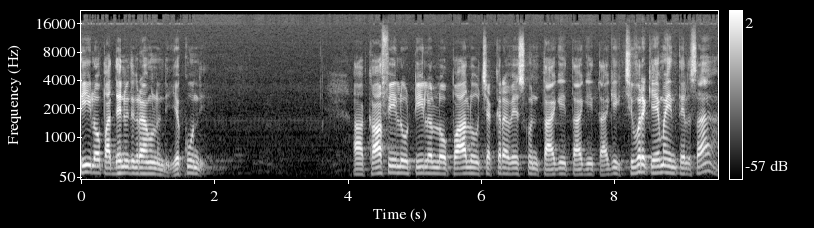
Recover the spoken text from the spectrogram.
టీలో పద్దెనిమిది గ్రాములు ఉంది ఎక్కువ ఉంది. ఆ కాఫీలు టీలలో పాలు చక్కెర వేసుకొని తాగి తాగి తాగి చివరికి ఏమైంది తెలుసా?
